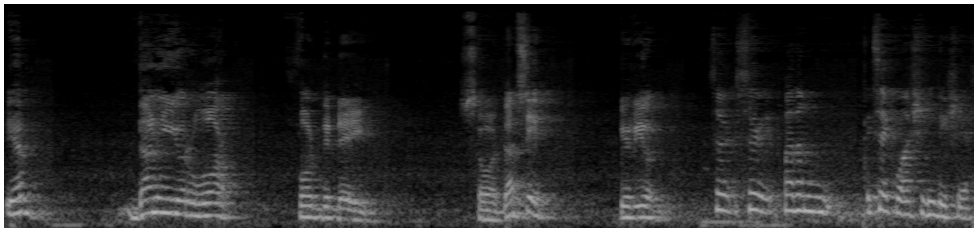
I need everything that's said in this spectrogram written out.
you have done your work for the day. So that's it. Period. Sir, sir, parang it's like washing dishes.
